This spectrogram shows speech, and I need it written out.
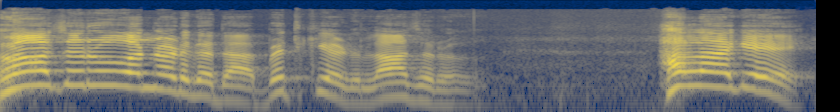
లాజరు అన్నాడు కదా బ్రతికాడు లాజరు. అలాగే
